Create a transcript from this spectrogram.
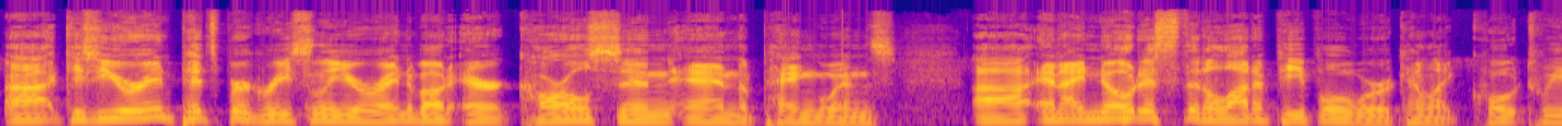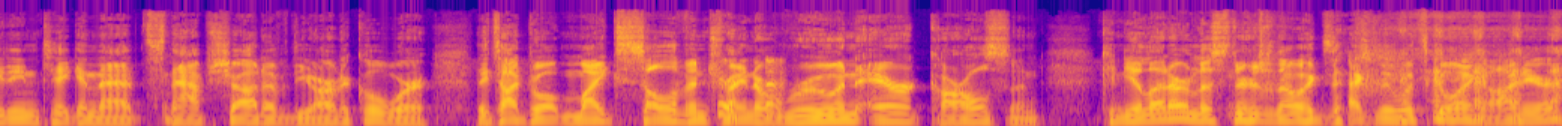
Because Uh, you were in Pittsburgh recently, you were writing about Erik Karlsson and the Penguins. Uh, and I noticed that a lot of people were kind of like quote tweeting, taking that snapshot of the article where they talked about Mike Sullivan trying to ruin Erik Karlsson. Can you let our listeners know exactly what's going on here?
